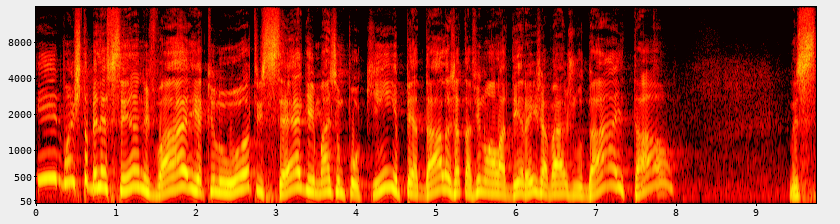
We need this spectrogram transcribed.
E vão estabelecendo, e vai, e aquilo outro, e segue mais um pouquinho, pedala, já está vindo uma ladeira aí, já vai ajudar e tal. Mas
